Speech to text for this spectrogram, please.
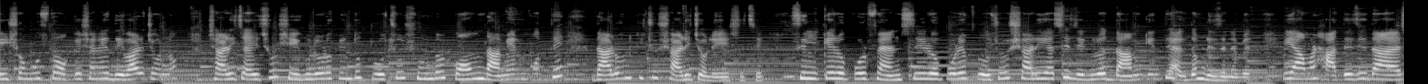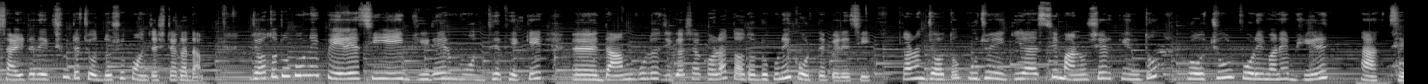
এই সমস্ত অকেশনে দেওয়ার জন্য শাড়ি চাইছো, সেগুলোরও কিন্তু প্রচুর সুন্দর কম দামের মধ্যে দারুণ কিছু শাড়ি চলে এসেছে। সিল্কের ওপর ফ্যান্সির ওপরে প্রচুর শাড়ি আছে, যেগুলোর দাম কিন্তু একদম রিজনেবল এই আমার হাতে যে শাড়িটা দেখছি, ওটা চোদ্দোশো পঞ্চাশ টাকা দাম। যতটুকুনি পেরেছি এই ভিড়ের মধ্যে থেকে দামগুলো জিজ্ঞাসা করা ততটুকুনি করতে পেরেছি। কারণ যত পুজো এগিয়ে আসছে, মানুষের কিন্তু প্রচুর পরিমাণে ভিড় থাকছে।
